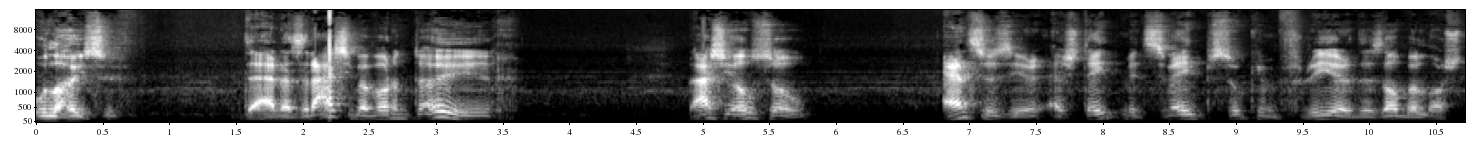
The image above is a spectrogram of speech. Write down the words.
Ula Hoysif. That as Rashi Bavoran Toich, Rashi also answers here, a state mit zwei psukim frier Loschen.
